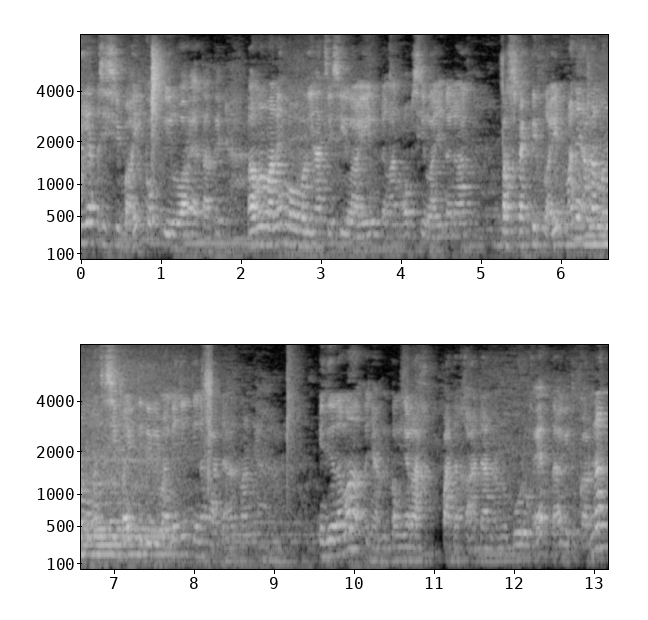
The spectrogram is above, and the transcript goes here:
ayah sisi baik kok di luar eta teh lamun maneh mau melihat sisi lain dengan opsi lain dengan perspektif lain maneh akan menemukan sisi baik di diri maneh jeung tina keadaan maneh intinya mah nyantong nyerah pada keadaan anu buruk eta gitu karena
